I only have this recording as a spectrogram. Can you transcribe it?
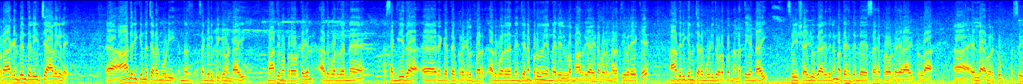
പ്രാഗൽഭ്യം തെളിയിച്ച ആളുകളെ ആദരിക്കുന്ന ചടങ്ങ് കൂടി ഇന്ന് സംഘടിപ്പിക്കുകയുണ്ടായി. മാധ്യമപ്രവർത്തകൻ അതുപോലെ തന്നെ സംഗീത രംഗത്തെ പ്രഗത്ഭർ അതുപോലെ തന്നെ ജനപ്രതിനിധി എന്ന നിലയിലുള്ള മാതൃകാ ഇടപെടൽ നടത്തിയവരെയൊക്കെ ആദരിക്കുന്ന ചടങ്ങ് കൂടി ഇതോടൊപ്പം നടത്തുകയുണ്ടായി. ശ്രീ ഷൈജു ഖാലിദിനും അദ്ദേഹത്തിന്റെ സഹപ്രവർത്തകരായിട്ടുള്ള എല്ലാവർക്കും ശ്രീ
